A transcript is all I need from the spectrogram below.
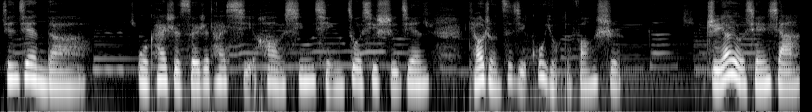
渐渐的，我开始随着他喜好、心情、作息时间调整自己固有的方式。只要有闲暇，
